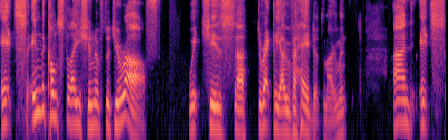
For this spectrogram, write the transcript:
it's in the constellation of the Giraffe, which is uh, directly overhead at the moment, and it's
